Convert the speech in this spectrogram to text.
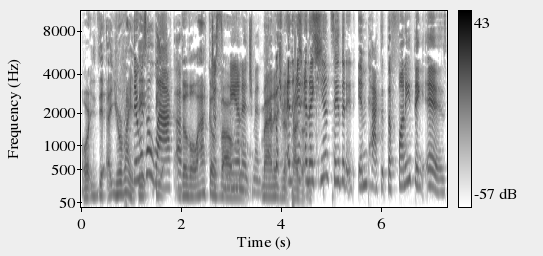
or you're right, There the- was a the- lack of the, the lack just of um, management. management but, and, and, and I can't say that it impacted. The funny thing is,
